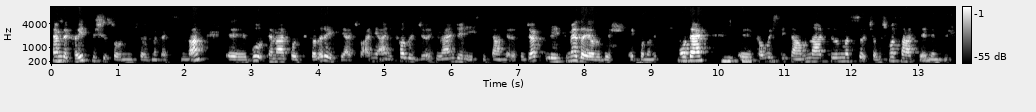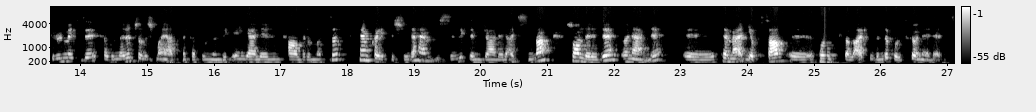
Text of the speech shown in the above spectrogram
Hem de kayıt dışı sorununu çözmek açısından e, bu temel politikalara ihtiyaç var. Yani kalıcı, güvenceli istihdam yaratacak, üretime dayalı bir ekonomik model, e, kamu istihdamının artırılması, çalışma saatlerinin düşürülmesi, kadınların çalışma hayatına katılımındaki engellerinin kaldırılması hem kayıt dışıyla hem işsizlikle mücadele açısından son derece önemli e, temel yapısal e, politikalar, bizim de politika önerilerimiz.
